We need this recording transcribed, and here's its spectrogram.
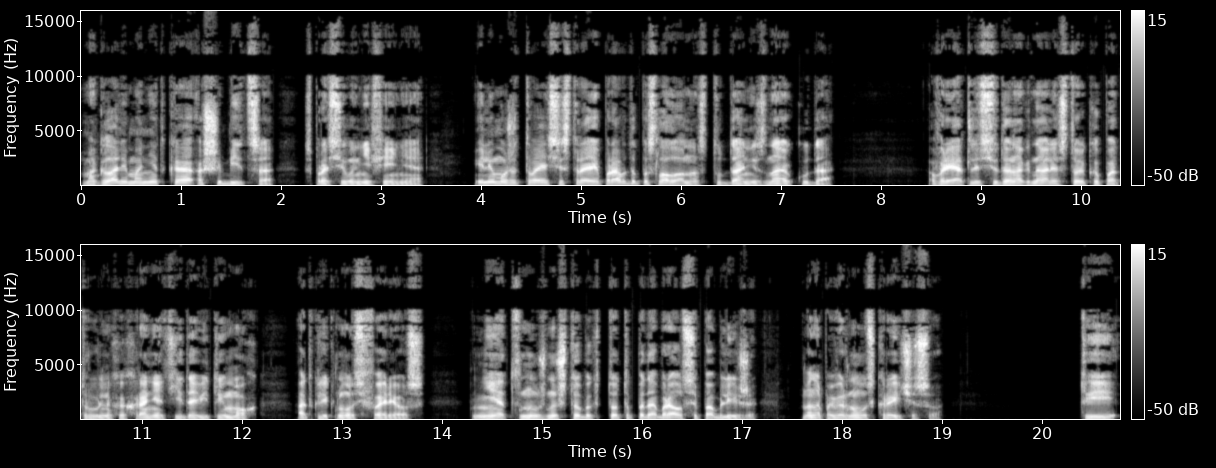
«Могла ли монетка ошибиться?» — спросила Нефения. Или, может, твоя сестра и правда послала нас туда, не знаю куда? Вряд ли сюда нагнали столько патрульных охранять ядовитый мох, откликнулась Фериос. Нет, нужно, чтобы кто-то подобрался поближе. Она повернулась к Рейчесу. «Ты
